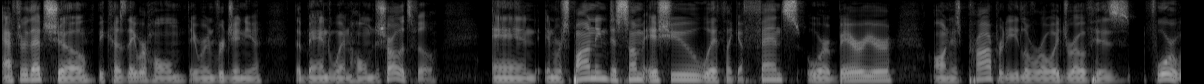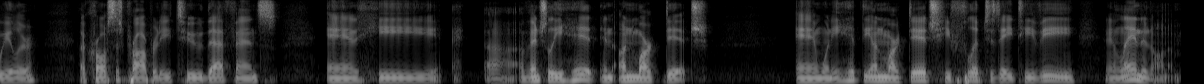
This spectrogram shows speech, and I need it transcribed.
after that show, because they were home, they were in Virginia, the band went home to Charlottesville. And in responding to some issue with like a fence or a barrier on his property, Leroy drove his four wheeler across his property to that fence and he uh, eventually hit an unmarked ditch. And when he hit the unmarked ditch, he flipped his ATV and landed on him.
